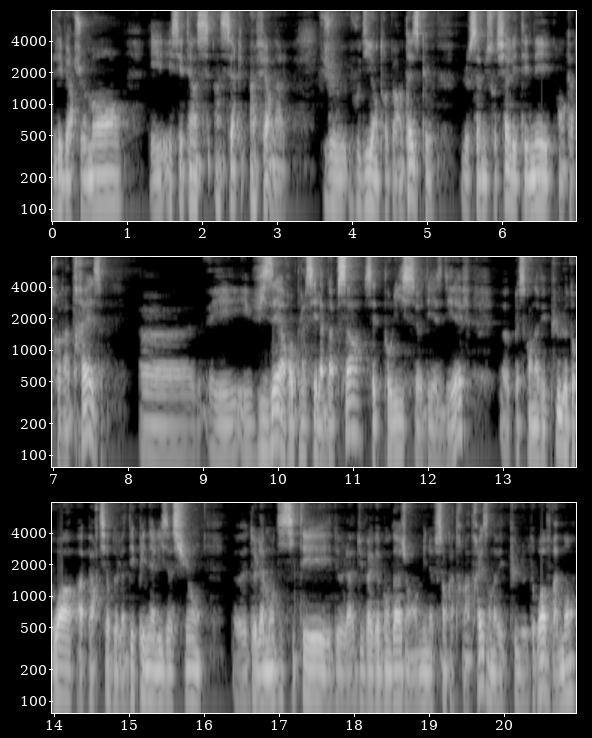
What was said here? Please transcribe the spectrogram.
l'hébergement, et, c'était un, cercle infernal. Je vous dis entre parenthèses que le SAMU social était né en 93 euh, et, visait à remplacer la BAPSA, cette police des SDF, euh, parce qu'on n'avait plus le droit, à partir de la dépénalisation euh, de la mendicité et de la, du vagabondage en 1993, on n'avait plus le droit vraiment,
